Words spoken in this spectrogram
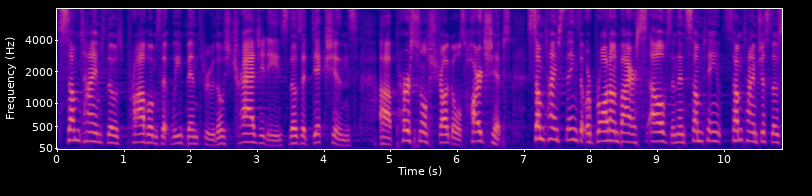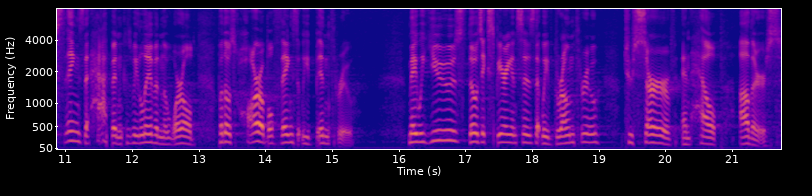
Sometimes those problems that we've been through, those tragedies, those addictions, uh, personal struggles, hardships, sometimes things that were brought on by ourselves, and then sometimes, sometimes just those things that happen because we live in the world, but those horrible things that we've been through. May we use those experiences that we've grown through to serve and help others.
